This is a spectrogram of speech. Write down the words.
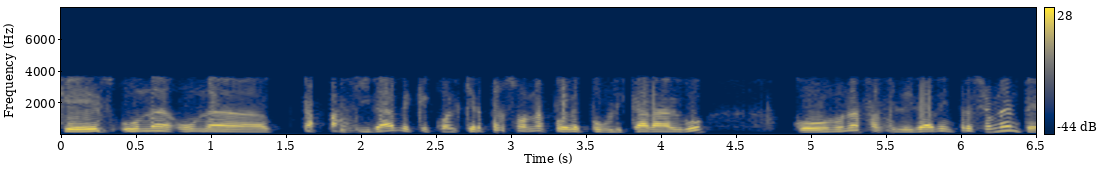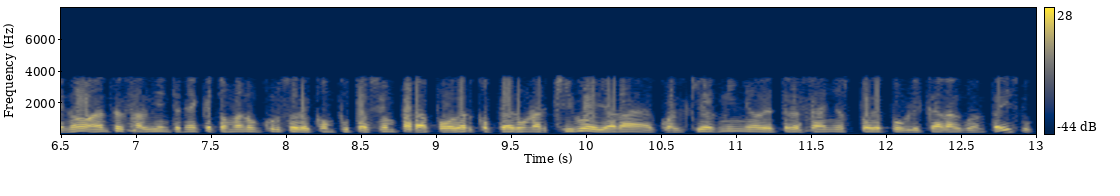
que es una, una capacidad de que cualquier persona puede publicar algo con una facilidad impresionante, ¿no? Antes alguien tenía que tomar un curso de computación para poder copiar un archivo y ahora cualquier niño de tres años puede publicar algo en Facebook.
